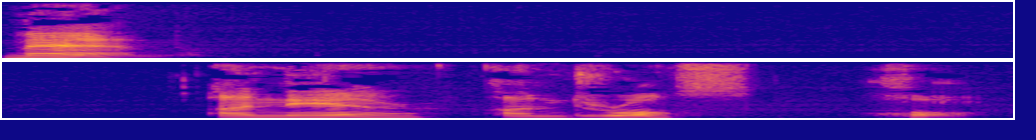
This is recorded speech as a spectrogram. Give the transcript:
Man. Aner andros hoc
